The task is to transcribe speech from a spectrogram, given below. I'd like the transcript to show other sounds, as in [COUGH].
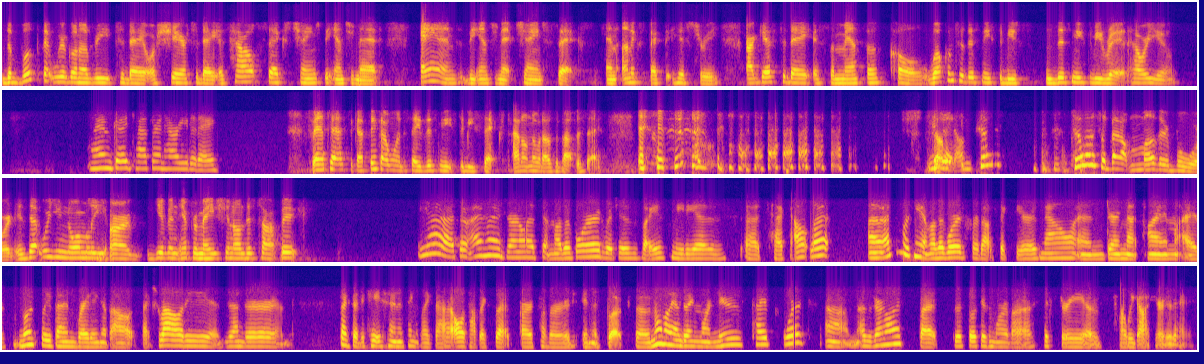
the book that we're going to read today or share today is How Sex Changed the Internet and the Internet Changed Sex, an unexpected history. Our guest today is Samantha Cole. Welcome to This Needs to Be This Needs to Be Read. How are you? I'm good, Catherine. How are you today? Fantastic. I think I wanted to say this needs to be sexed. I don't know what I was about to say. [LAUGHS] so tell, tell us about Motherboard. Is that where you normally are given information on this topic? Yeah, so I'm a journalist at Motherboard, which is Vice Media's uh, tech outlet. Uh, I've been working at Motherboard for about six years now, and during that time, I've mostly been writing about sexuality and gender and sex education and things like that, all topics that are covered in this book. So normally I'm doing more news type work um, as a journalist, but this book is more of a history of how we got here today.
